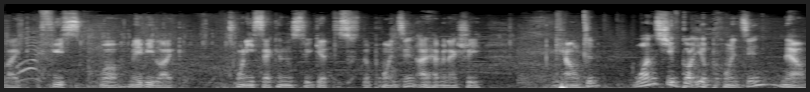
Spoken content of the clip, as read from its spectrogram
like a few, well, maybe like 20 seconds to get this, the points in. I haven't actually counted. Once you've got your points in, now,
